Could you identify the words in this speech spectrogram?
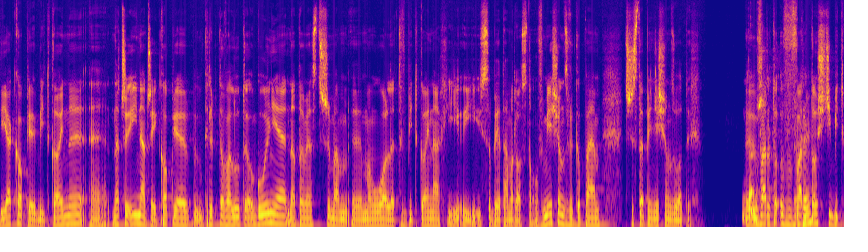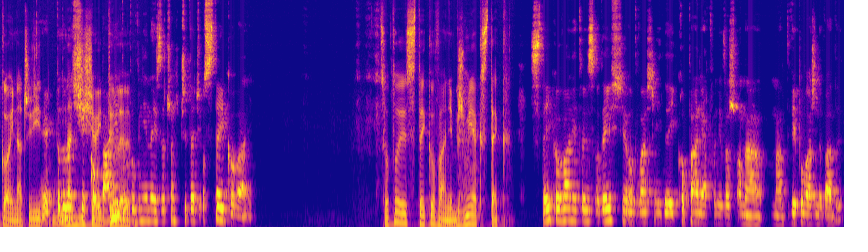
Ja kopię bitcoiny, e, znaczy inaczej, kopię kryptowaluty ogólnie, natomiast trzymam, e, mam wallet w bitcoinach i, i sobie tam rosną. W miesiąc wykopałem 350 złotych. Warto, w okay. wartości bitcoina, czyli Jak na dzisiaj kopanie, tyle. to powinieneś zacząć czytać o stejkowaniu. Co to jest stejkowanie? Brzmi jak stek. Stejkowanie to jest odejście od właśnie idei kopania, ponieważ ona ma dwie poważne wady.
